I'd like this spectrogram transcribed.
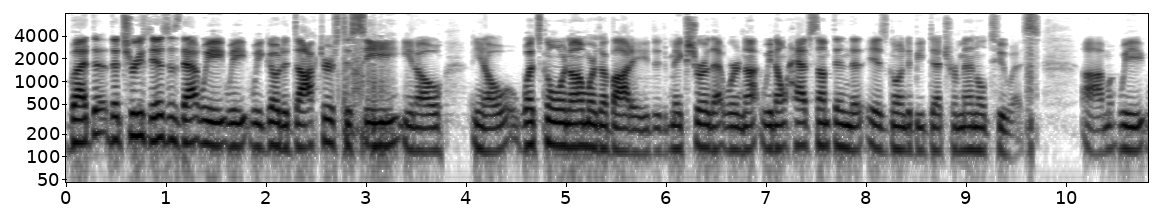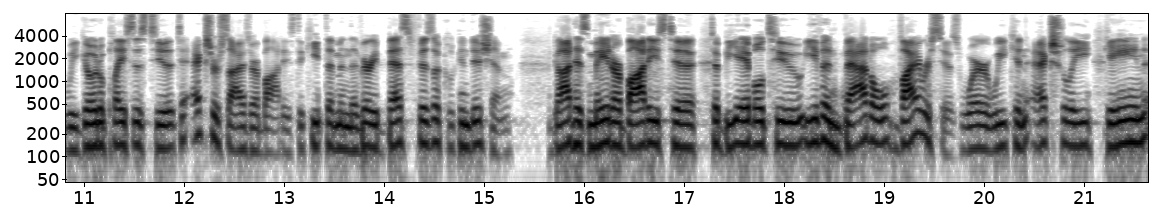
But the, the truth is, is that we, we, we go to doctors to see, you know, you know what's going on with our body to make sure that we're not we don't have something that is going to be detrimental to us. Um, we we go to places to to exercise our bodies to keep them in the very best physical condition. God has made our bodies to to be able to even battle viruses where we can actually gain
